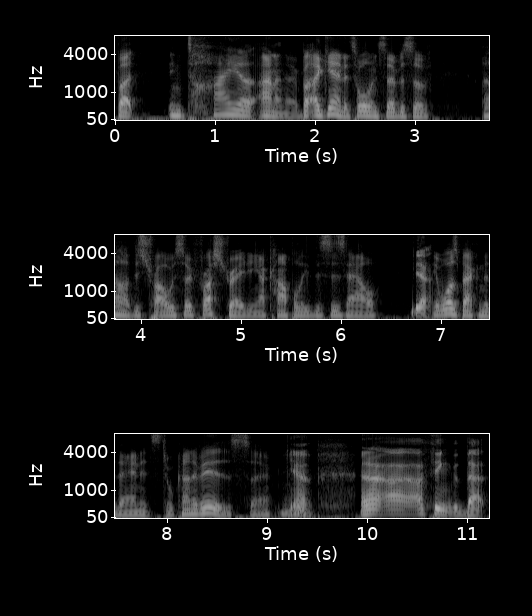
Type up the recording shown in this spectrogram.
but entire I don't know. But again, it's all in service of, oh, this trial was so frustrating. I can't believe this is how yeah it was back in the day, and it still kind of is. So yeah and I- I, think that, that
